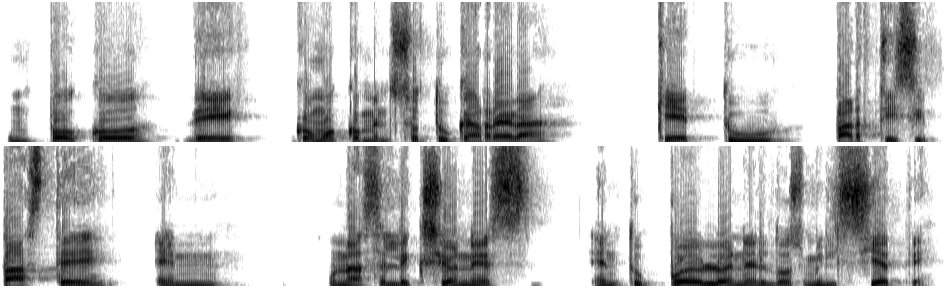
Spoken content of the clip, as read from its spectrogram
un poco de cómo comenzó tu carrera, que tú participaste en unas elecciones en tu pueblo en el 2007.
